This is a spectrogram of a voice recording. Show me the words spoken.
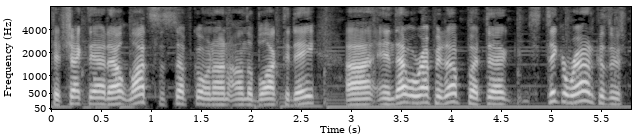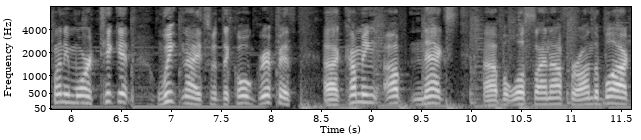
to check that out. Lots of stuff going on on the block today. Uh, and that will wrap it up. But uh, stick around because there's plenty more ticket weeknights with Nicole Griffith uh, coming up next. Uh, but we'll sign off for On the Block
